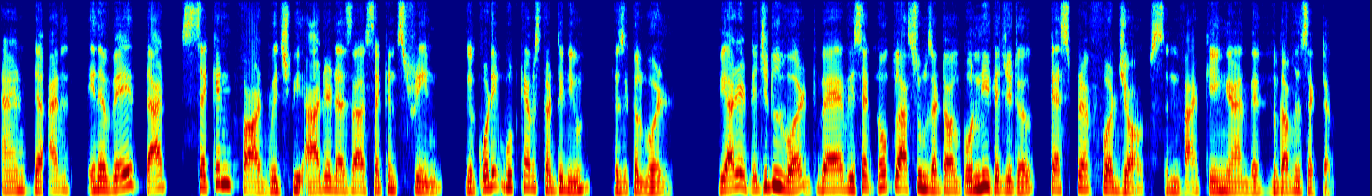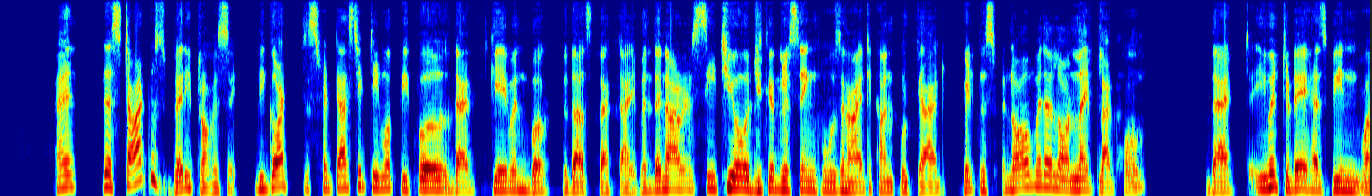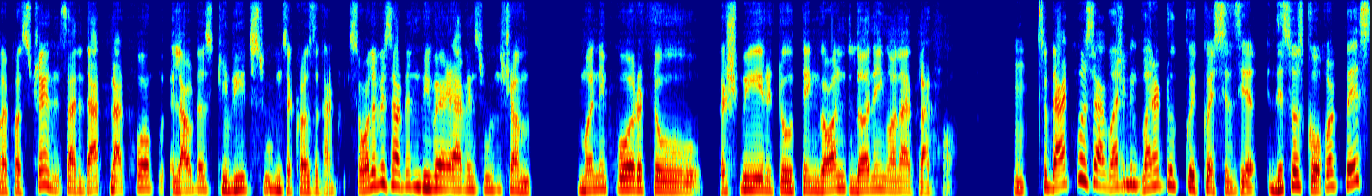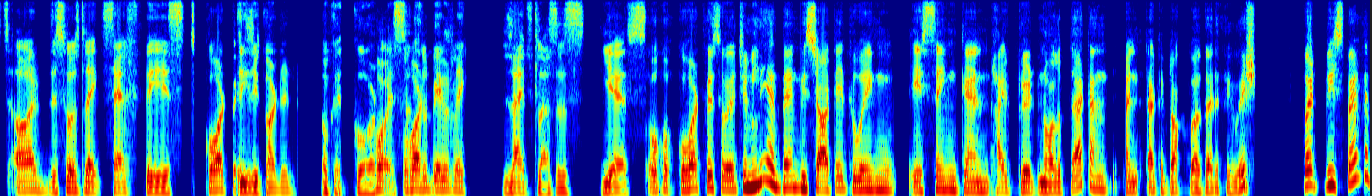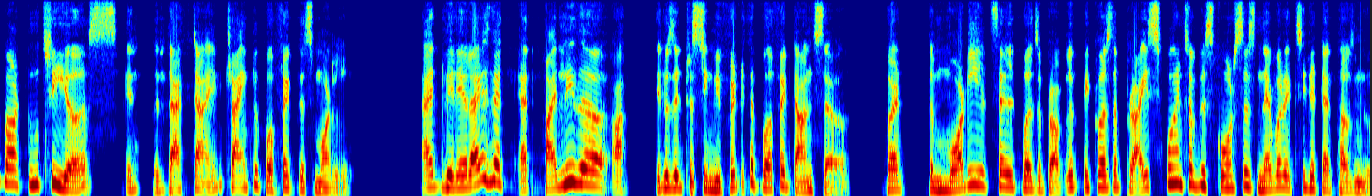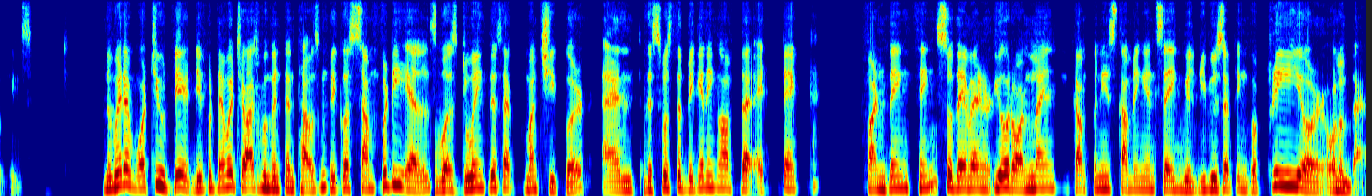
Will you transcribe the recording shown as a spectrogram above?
And, uh, and in a way, that second part, which we added as our second stream, the coding bootcamps continued, physical world. We added digital world where we said no classrooms at all, only digital, test prep for jobs in banking and in the government sector. And the start was very promising. We got this fantastic team of people that came and worked with us that time. And then our CTO, Jitendra Singh, who's an IIT Kanpur grad, built this phenomenal online platform that even today has been one of our strengths. And that platform allowed us to reach students across the country. So all of a sudden, we were having students from Manipur to Kashmir to things all learning on our platform. Hmm. So that was actually one, one or two quick questions here. This was cohort based or this was like self paced, cohort based recorded? Okay, cohort based. Cohort based like live classes. Yes, oh, cohort based originally, and then we started doing async and hybrid and all of that, and, and I can talk about that if you wish. But we spent about two three years in, in that time trying to perfect this model, and we realized that at finally the uh, it was interesting. We picked the perfect answer, but the model itself was a problem because the price points of these courses never exceeded 10,000 rupees no matter what you did, you could never charge more than 10,000 because somebody else was doing this at much cheaper. And this was the beginning of the edtech funding thing. So there were pure online companies coming and saying, we'll give you something for free or all of that.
